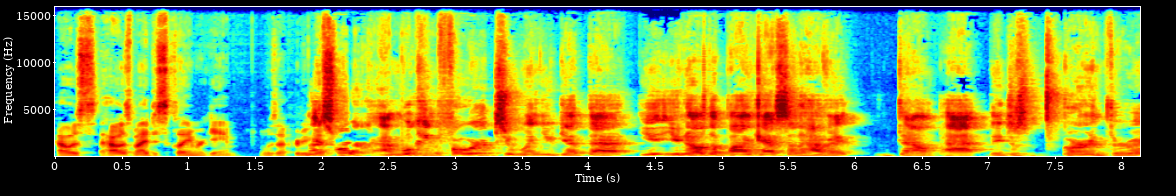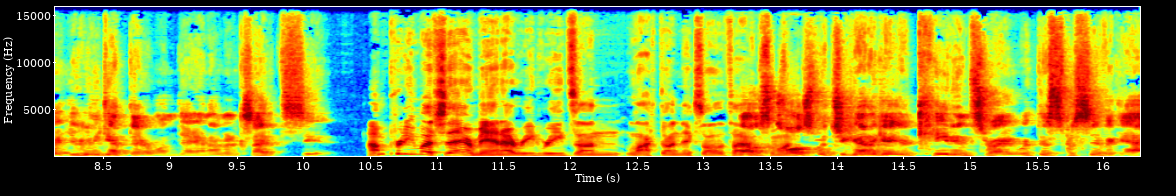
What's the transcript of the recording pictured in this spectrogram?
How was how was my disclaimer game? Was that pretty Nice good? work. I'm looking forward to when you get that. You, you know the podcasts that have it down pat, they just burn through it. You're going to get there one day, and I'm excited to see it. I'm pretty much there, man. I read reads on Locked On Knicks all the time. That was Come on. close, but you got to get your cadence right with this specific ad.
